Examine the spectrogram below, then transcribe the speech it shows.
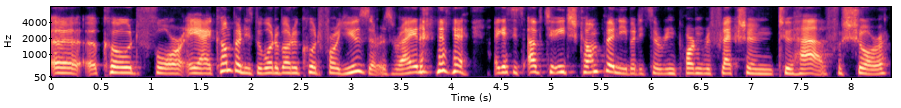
a, a, code for AI companies, but what about a code for users, right? I guess it's up to each company, but it's an important reflection to have for sure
